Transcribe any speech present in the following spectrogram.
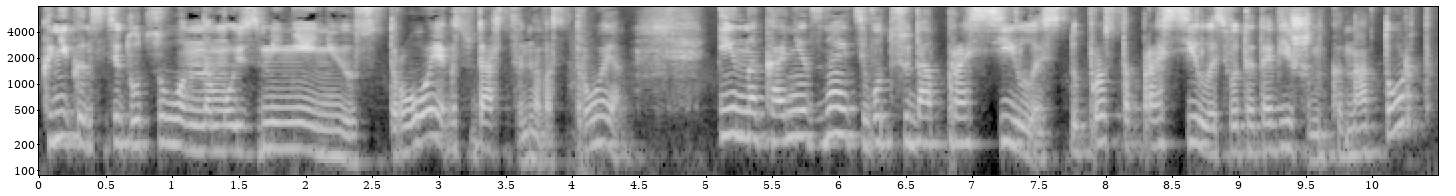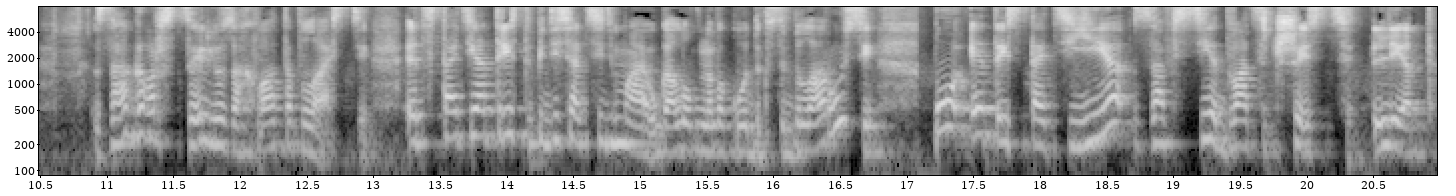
к неконституционному изменению строя», строя, государственного строя. И, наконец, знаете, вот сюда просилась, ну просто просилась вот эта вишенка на торт – заговор с целью захвата власти. Это статья 357 Уголовного кодекса Беларуси. По этой статье за все 26 лет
